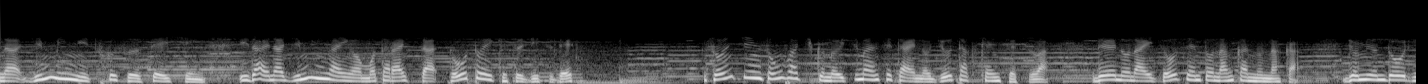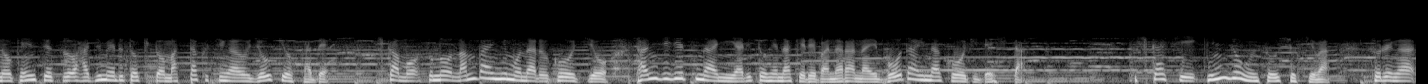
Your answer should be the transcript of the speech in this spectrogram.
な人民に尽くす精神、偉大な人民愛がもたらした尊い結実です。孫新孫ファ地区の1万世帯の住宅建設は、例のない挑戦と難関の中、ジョミュン通りの建設を始める時と全く違う状況下で、しかもその何倍にもなる工事を短時日内にやり遂げなければならない膨大な工事でしたし。かし、金正恩総書記は、それが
